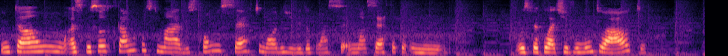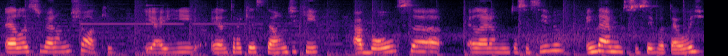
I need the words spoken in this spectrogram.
então as pessoas que estavam acostumadas com um certo modo de vida, com uma certa um, um especulativo muito alto, elas tiveram um choque. E aí entra a questão de que a bolsa ela era muito acessível, ainda é muito acessível até hoje,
